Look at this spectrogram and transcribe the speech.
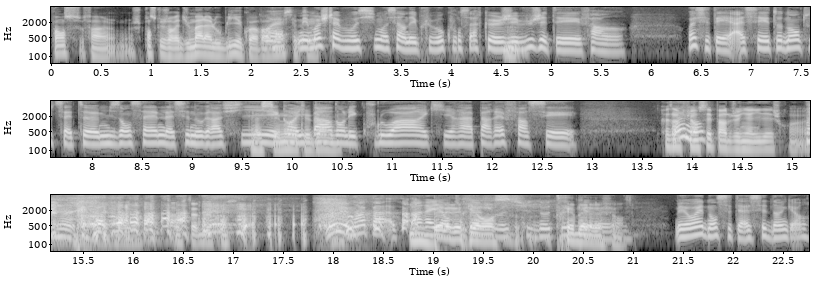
pense enfin je pense que j'aurais du mal à l'oublier quoi. Vraiment. Ouais, c'était- mais moi, je t'avoue aussi, moi, c'est un des plus beaux concerts que j'ai Mm. vu. J'étais, enfin, ouais, c'était assez étonnant toute cette euh, mise en scène, la scénographie, La et quand il part dingue. dans les couloirs et qu'il réapparaît. Enfin, c'est. Très Ouais, influencé par Johnny Hallyday je crois. Ouais. au Stade de France. Non, mais moi, pa- pareil, en tout cas, je me suis noté. Très belle que- référence. Mais ouais, non, c'était assez dingue. hein.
